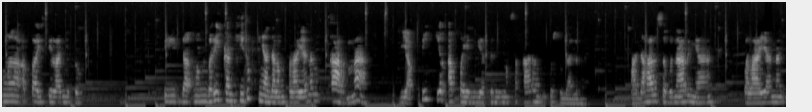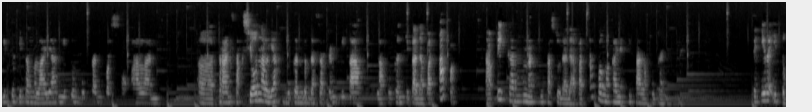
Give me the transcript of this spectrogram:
me, apa istilahnya itu tidak memberikan hidupnya dalam pelayanan karena dia pikir apa yang dia terima sekarang itu sudah lebih. Padahal sebenarnya pelayanan itu kita melayani itu bukan persoalan uh, transaksional ya, bukan berdasarkan kita lakukan kita dapat apa, tapi karena kita sudah dapat apa makanya kita lakukan Saya kira itu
